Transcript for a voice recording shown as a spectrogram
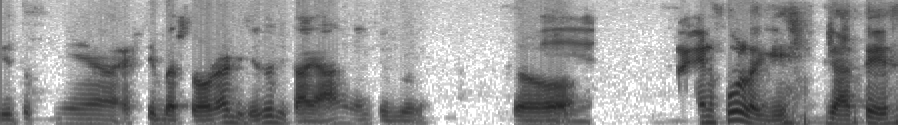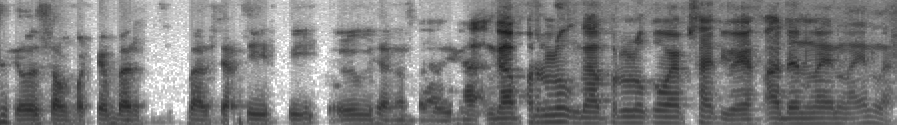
YouTube-nya FC Barcelona di situ ditayangin sih bro. So iya. main full lagi gratis kalau usah pakai Bar Barca TV lu bisa nonton lagi. Nggak perlu nggak perlu ke website UEFA dan lain-lain lah.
